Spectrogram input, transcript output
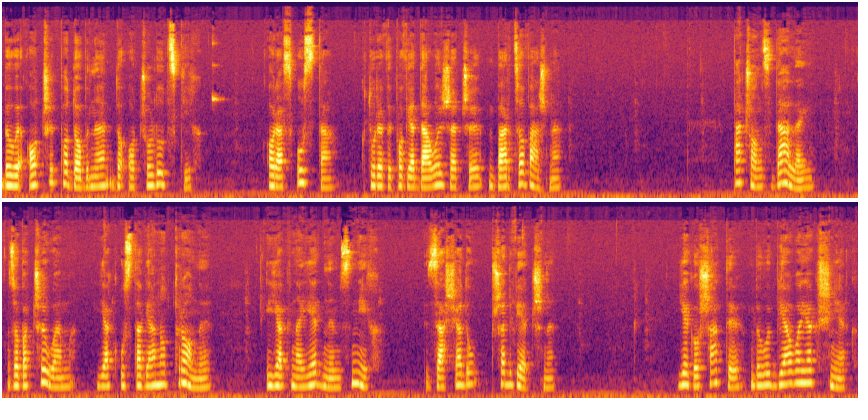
były oczy podobne do oczu ludzkich oraz usta, które wypowiadały rzeczy bardzo ważne. Patrząc dalej, zobaczyłem, jak ustawiano trony i jak na jednym z nich zasiadł przedwieczny. Jego szaty były białe jak śnieg,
